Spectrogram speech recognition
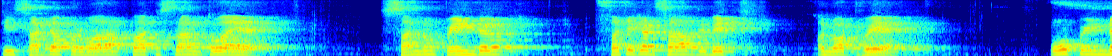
ਕਿ ਸਾਡਾ ਪਰਿਵਾਰ ਪਾਕਿਸਤਾਨ ਤੋਂ ਆਇਆ ਸਾਨੂੰ ਪਿੰਡ ਫਤਿਹਗੜ੍ਹ ਸਾਹਿਬ ਦੇ ਵਿੱਚ ਅਲੋਟ ਹੋਇਆ ਉਹ ਪਿੰਡ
